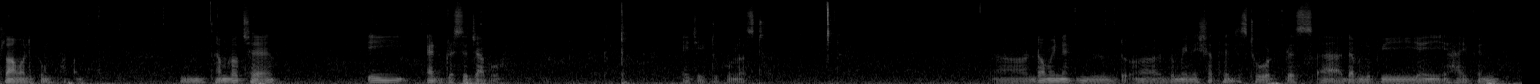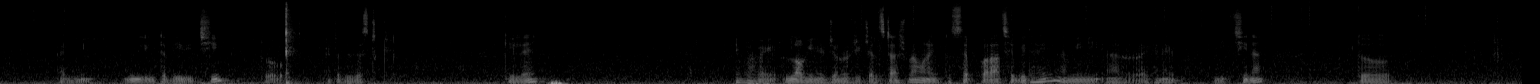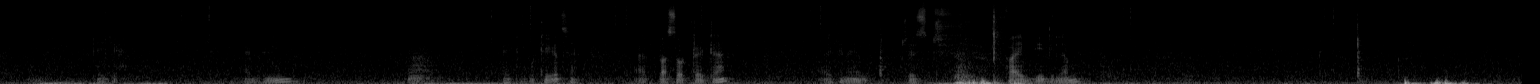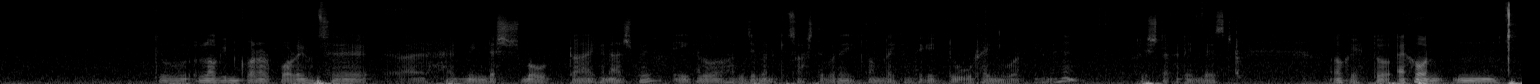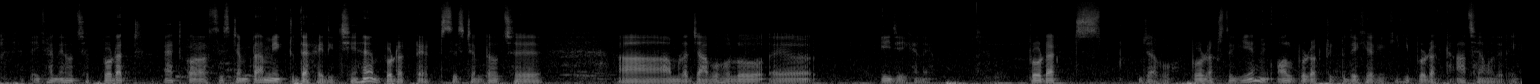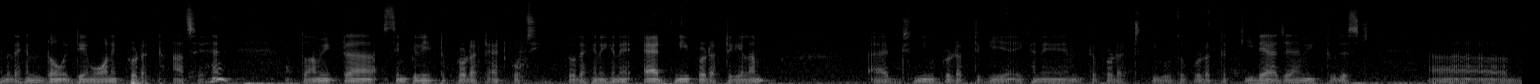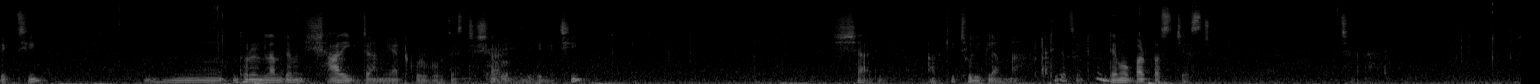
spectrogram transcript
আসসালামু আলাইকুম। আমরা হচ্ছে এই অ্যাড্রেসে যাব। এই যে এইটুকু লাস্ট ডমিনে ডোমেনের সাথে জাস্ট ওয়ার্ড প্রেস ডাব্লিউপি এই হাইফেন অ্যাডমিন আমি লিঙ্কটা দিয়ে দিচ্ছি। তো এটাতে জাস্ট গেলে এভাবে লগ ইনের জন্য ডিটেলসটা আসবে। আমার একটা সেভ করা আছে বিধায়। আমি আর এখানে লিখছি না। তো এই যে অ্যাডমিন এইটুকু ঠিক আছে? আর পাসওয়ার্ডটা এটা। এখানে জাস্ট ফাইভ দিয়ে দিলাম। তো লগ ইন করার পরে হচ্ছে অ্যাডমিন ড্যাশবোর্ডটা এখানে আসবে। এইগুলো হবে যে কিছু আসতে পারে এগুলো আমরা এখান থেকে একটু উঠাই নিব আর কি হ্যাঁ? ফ্রেশ টাকাটাই বেস্ট ওকে তো এখন এখানে হচ্ছে প্রোডাক্ট অ্যাড করার সিস্টেমটা আমি একটু দেখাই দিচ্ছি হ্যাঁ? প্রোডাক্ট অ্যাড সিস্টেমটা হচ্ছে আমরা যাব হলো এই যে এখানে। প্রোডাক্টস যাব। প্রোডাক্টসে গিয়ে আমি অল প্রোডাক্ট একটু দেখি আগে কী কী প্রোডাক্ট আছে আমাদের। এখানে দেখেন ডেমো অনেক প্রোডাক্ট আছে হ্যাঁ? তো আমি একটা সিম্পলি একটা প্রোডাক্ট অ্যাড করছি। তো দেখেন এখানে অ্যাড নিউ প্রোডাক্টে গেলাম। অ্যাড নিউ প্রোডাক্টে গিয়ে এখানে একটা প্রোডাক্ট দিব। তো প্রোডাক্টটা কী দেওয়া যায় আমি একটু জাস্ট দেখছি। ধরে নিলাম যে আমি শাড়িটা আমি অ্যাড করব জাস্ট শাড়ি লিখে দিচ্ছি। শাড়ি, আর কিছু লিখলাম না, ঠিক আছে? এটা ডেমো পারপাস জাস্ট আচ্ছা।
